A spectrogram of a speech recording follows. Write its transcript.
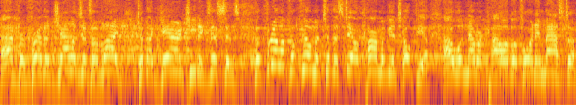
I prefer the challenges of life to the guaranteed existence, the thrill of fulfillment to the stale calm of utopia. I will never cower before any master,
